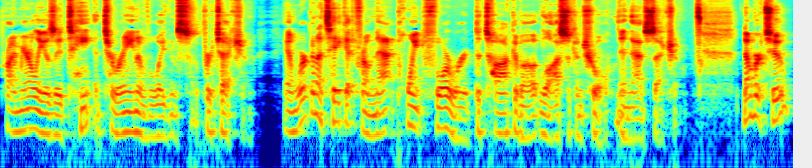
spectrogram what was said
primarily as a terrain avoidance protection. And we're going to take it from that point forward to talk about loss of control in that section. Number two,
